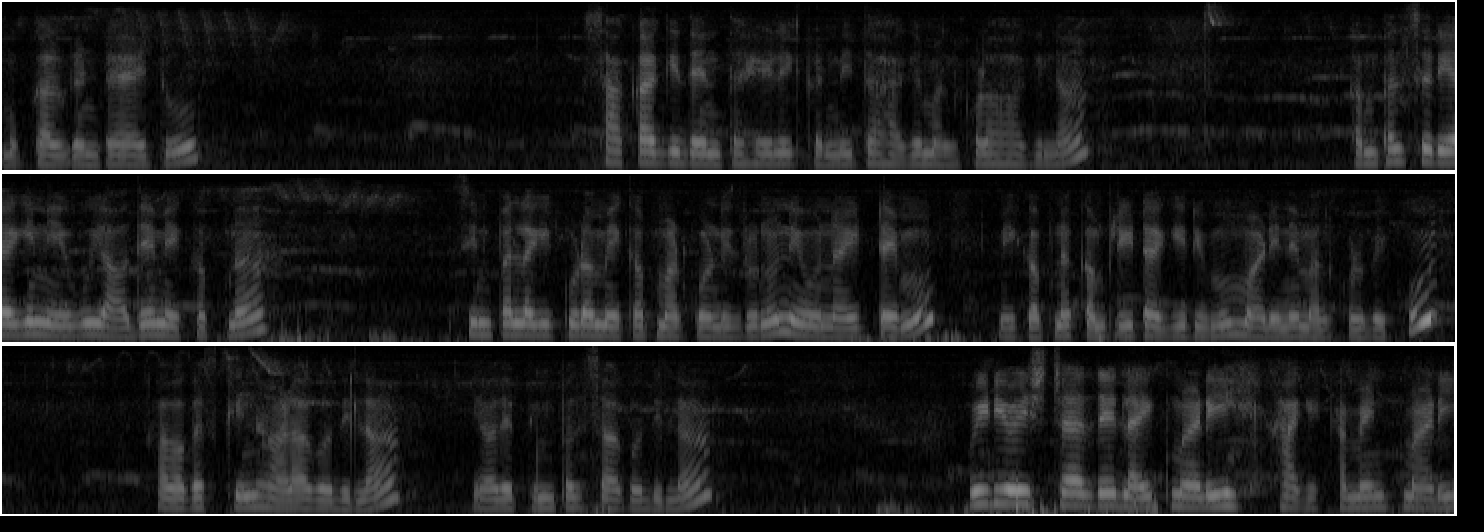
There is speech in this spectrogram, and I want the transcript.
ಮುಕ್ಕಾಲು ಗಂಟೆ ಆಯಿತು. ಸಾಕಾಗಿದೆ ಅಂತ ಹೇಳಿ ಖಂಡಿತ ಹಾಗೆ ಮಲ್ಕೊಳ್ಳೋ ಹಾಗಿಲ್ಲ. ಕಂಪಲ್ಸರಿಯಾಗಿ ನೀವು ಯಾವುದೇ ಮೇಕಪ್ನ ಸಿಂಪಲ್ಲಾಗಿ ಕೂಡ ಮೇಕಪ್ ಮಾಡ್ಕೊಂಡಿದ್ರು ನೀವು ನೈಟ್ ಟೈಮು ಮೇಕಪ್ನ ಕಂಪ್ಲೀಟಾಗಿ ರಿಮೂವ್ ಮಾಡಿನೇ ಮಲ್ಕೊಳ್ಬೇಕು. ಆವಾಗ ಸ್ಕಿನ್ ಹಾಳಾಗೋದಿಲ್ಲ, ಯಾವುದೇ ಪಿಂಪಲ್ಸ್ ಆಗೋದಿಲ್ಲ. ವಿಡಿಯೋ ಇಷ್ಟ ಆದರೆ ಲೈಕ್ ಮಾಡಿ, ಹಾಗೆ ಕಮೆಂಟ್ ಮಾಡಿ.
